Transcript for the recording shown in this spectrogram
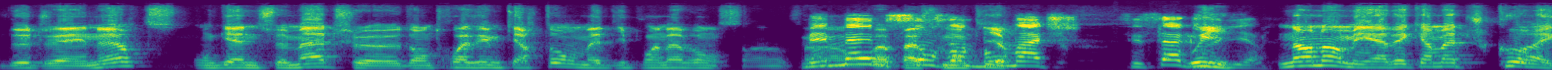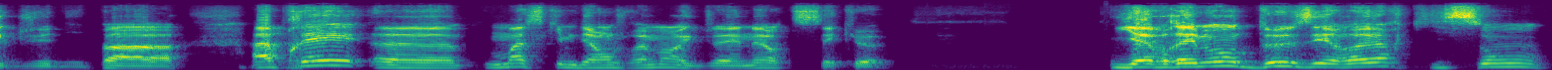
de Hurts, on gagne ce match euh, dans le troisième carton, on met 10 points d'avance. Hein. mais même sans un bon match, c'est ça que oui. je veux dire. Non, non, mais avec un match correct, j'ai dit. Pas... Après, euh, moi, ce qui me dérange vraiment avec Jalen Hurts, c'est que il y a vraiment deux erreurs qui sont,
